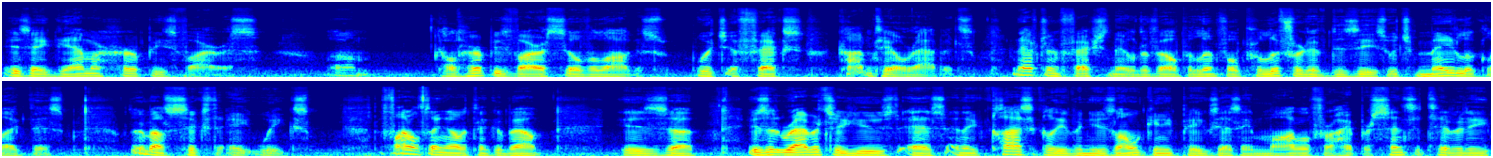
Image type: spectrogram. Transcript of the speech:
is a gamma herpes virus um, called herpes virus sylvilagus, which affects cottontail rabbits. And after infection, they will develop a lymphoproliferative disease, which may look like this within about six to eight weeks. The final thing I would think about is uh, is that rabbits are used as, and they classically have been used along with guinea pigs as a model for hypersensitivity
